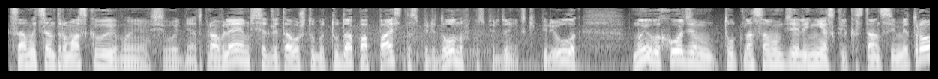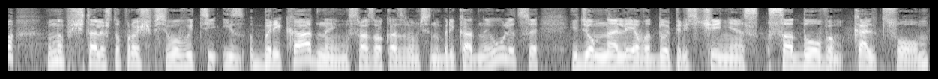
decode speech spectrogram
самый центр Москвы мы сегодня отправляемся для того, чтобы туда попасть, на Спиридоновку, Спиридоневский переулок. Мы выходим, тут на самом деле несколько станций метро, но мы посчитали, что проще всего выйти из Баррикадной, мы сразу оказываемся на Баррикадной улице, идем налево до пересечения с Садовым кольцом,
